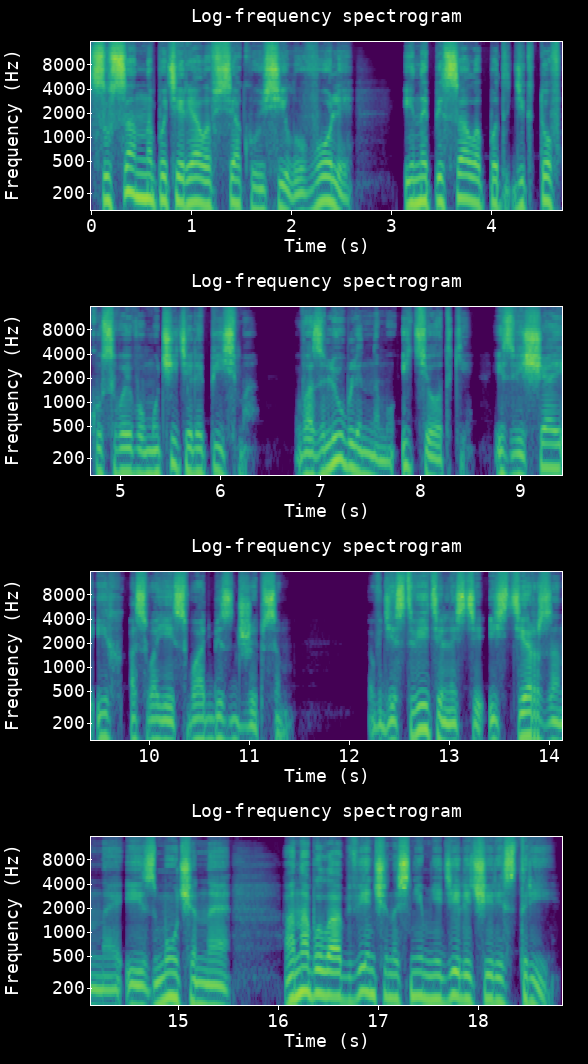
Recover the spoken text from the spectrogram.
Сусанна потеряла всякую силу воли и написала под диктовку своего мучителя письма возлюбленному и тетке, извещая их о своей свадьбе с Джипсом. В действительности, истерзанная и измученная, она была обвенчана с ним недели через три.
